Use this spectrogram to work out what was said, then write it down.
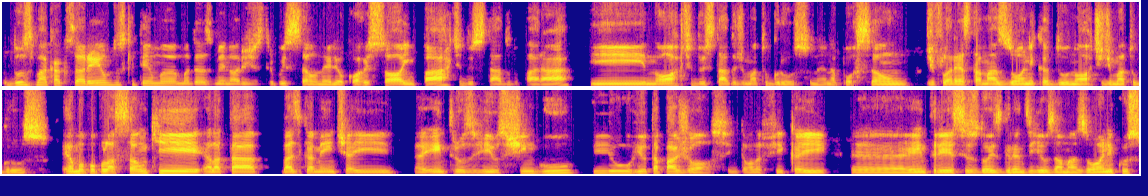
Dos macacos aranha, é um dos que tem uma, uma das menores distribuição, né? Ele ocorre só em parte do estado do Pará e norte do estado de Mato Grosso, né, na porção de floresta amazônica do norte de Mato Grosso. É uma população que ela está basicamente aí entre os rios Xingu e o rio Tapajós. Então ela fica aí é, entre esses dois grandes rios amazônicos,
